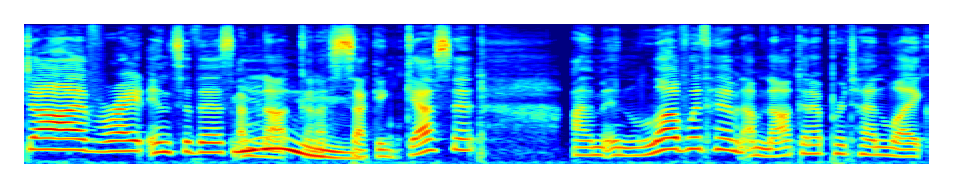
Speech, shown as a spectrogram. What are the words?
dive right into this. I'm not going to mm. second guess it. I'm in love with him. And I'm not going to pretend like,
